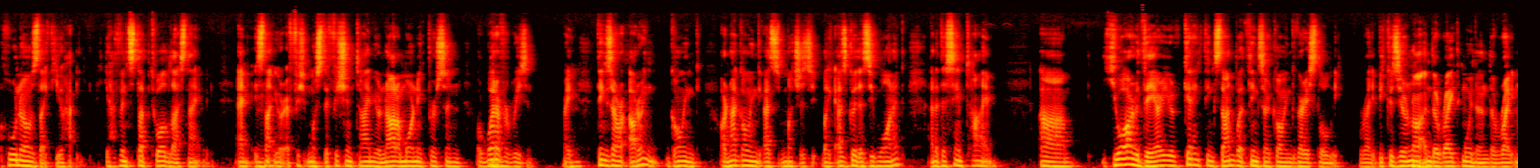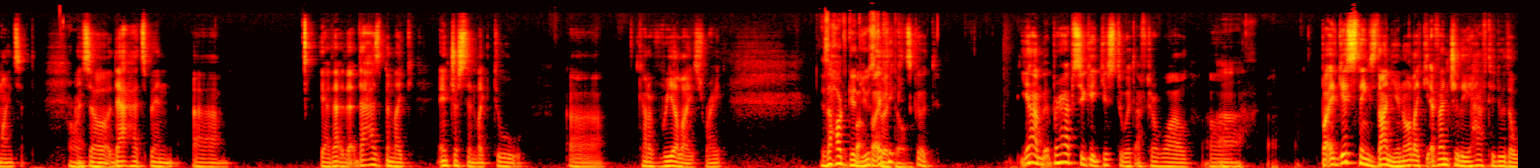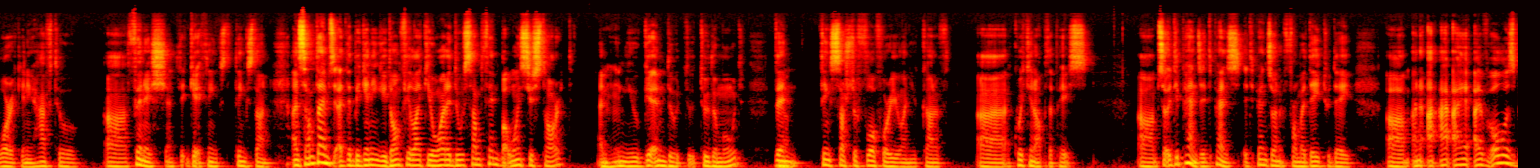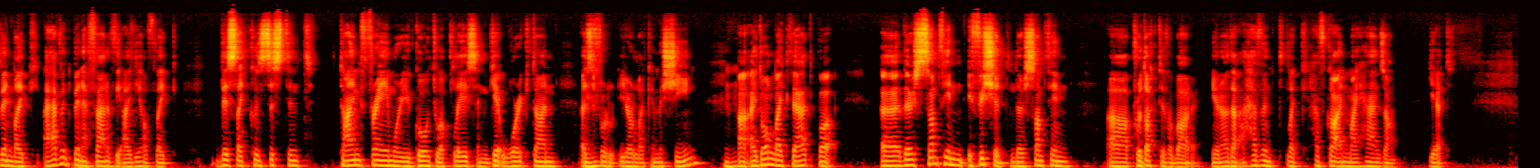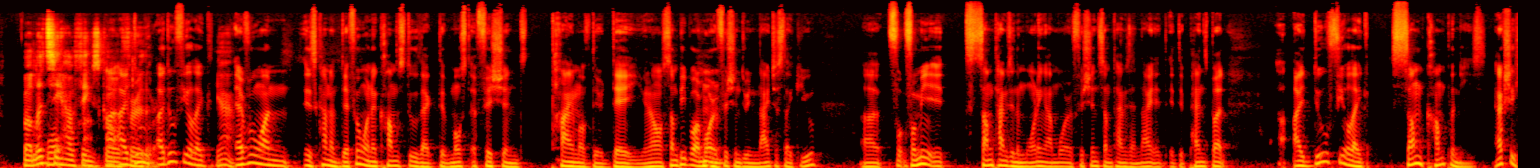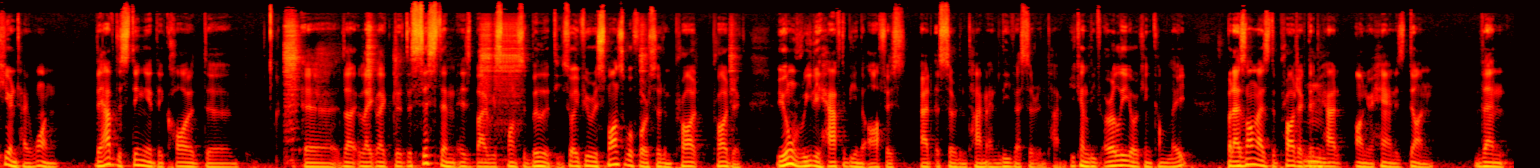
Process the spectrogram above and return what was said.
who knows like you ha- you haven't slept well last night and it's not mm-hmm. your efficient, most efficient time you're not a morning person or whatever reason right? Things are aren't going are not going as much as like as good as you wanted. And at the same time um, you are there you're getting things done but things are going very slowly right? Because you're not in the right mood and the right mindset. Alright. and so that has been um, yeah that, that that has been like interesting like to uh, kind of realize right? Is that hard to get but, used but to I it think though? it's good. Yeah but perhaps you get used to it after a while um, Uh, but it gets things done you know like eventually you have to do the work and you have to uh, finish and th- get things things done. And sometimes at the beginning you don't feel like you want to do something but once you start and, and you get into to, to the mood then things start to flow for you and you kind of uh, quicken up the pace. Um, so it depends it depends it depends on from a day to day. Um, and I I- i've always been like i haven't been a fan of the idea of like this like consistent time frame where you go to a place and get work done as if you're like a machine uh, i don't like that but uh, there's something efficient and there's something uh, productive about it you know that i haven't like have gotten my hands on yet but let's see how things go I, I further do I do feel like Yeah. everyone is kind of different when it comes to like the most efficient time of their day. You know, some people are more Hmm. efficient during the night, just like you. Uh, for for me, it sometimes in the morning I'm more efficient. Sometimes at night, it, it depends. But I do feel like some companies, actually here in Taiwan, they have this thing that they call it the uh, like like like the, the system is by responsibility. So if you're responsible for a certain pro- project, you don't really have to be in the office at a certain time and leave at a certain time. You can leave early or you can come late, but as long as the project that you had on your hand is done, then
